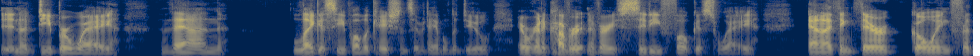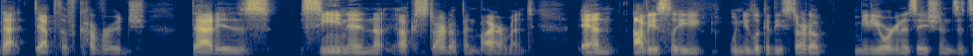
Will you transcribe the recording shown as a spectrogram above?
in a deeper way than legacy publications have been able to do and we're going to cover it in a very city focused way and i think they're going for that depth of coverage that is seen in a a startup environment and obviously when you look at these startup media organizations it's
